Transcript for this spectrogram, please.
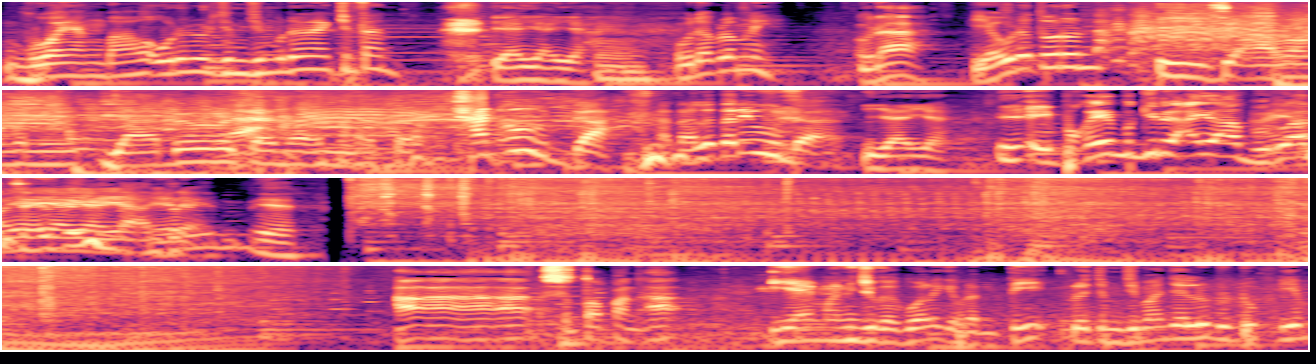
Gua yang bawa udah lu jem-jem udah naik cepetan. Ya ya ya. Udah belum nih? Udah. Ya udah turun. Ih, si apa nih? Jadul channelnya. Kan udah. Kata lu tadi udah. Iya iya. Ih, pokoknya begini ayo buruan Ayo, saya iya, pengen iya, iya, anterin. Iya. A, a, a, a, stopan A. Iya emang ini juga gue lagi berhenti. Lu jem-jem aja lu duduk diem.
